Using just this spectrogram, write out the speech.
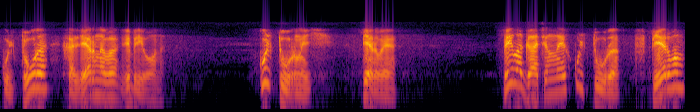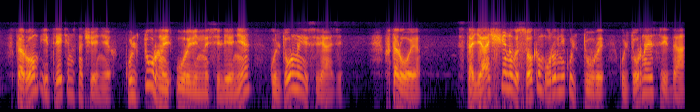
культура холерного вибриона. Культурный. Первое. Прилагательная культура в первом втором и третьем значениях. Культурный уровень населения, культурные связи. Второе. Стоящий на высоком уровне культуры, культурная среда.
